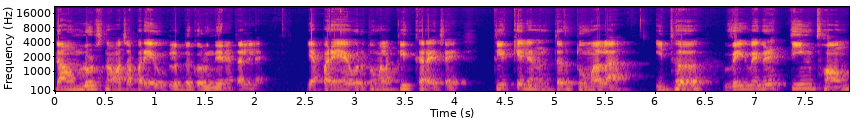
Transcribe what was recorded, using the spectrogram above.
डाउनलोड्स नावाचा पर्याय उपलब्ध करून देण्यात आलेला आहे. या पर्यायावर तुम्हाला क्लिक करायचं आहे क्लिक केल्यानंतर तुम्हाला इथं वेगवेगळे तीन फॉर्म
